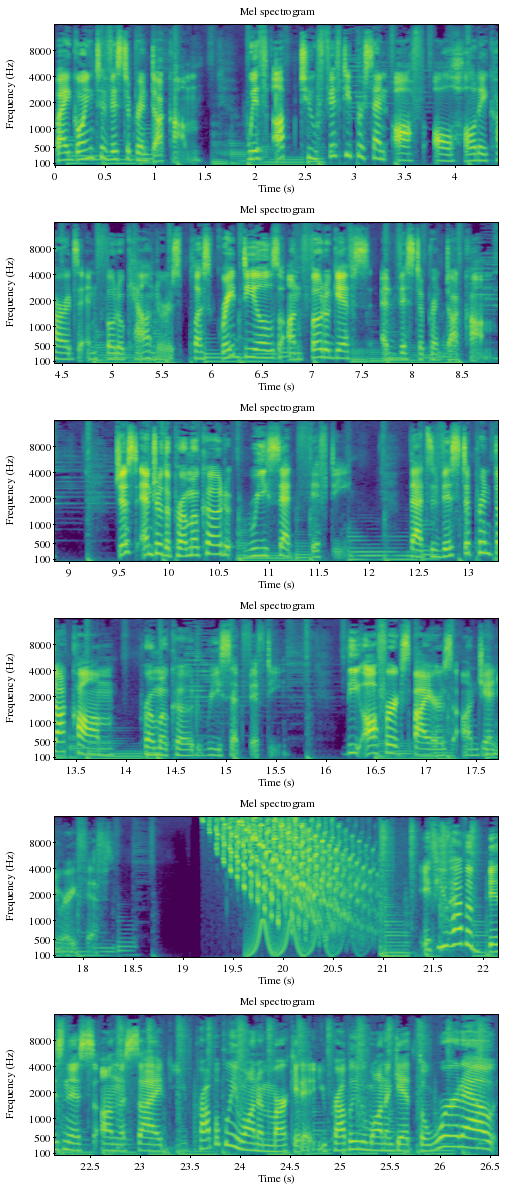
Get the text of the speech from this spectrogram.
by going to Vistaprint.com with up to 50% off all holiday cards and photo calendars, plus great deals on photo gifts at Vistaprint.com. Just enter the promo code RESET50. That's Vistaprint.com, promo code RESET50. The offer expires on January 5th. If you have a business on the side, you probably want to market it. You probably want to get the word out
